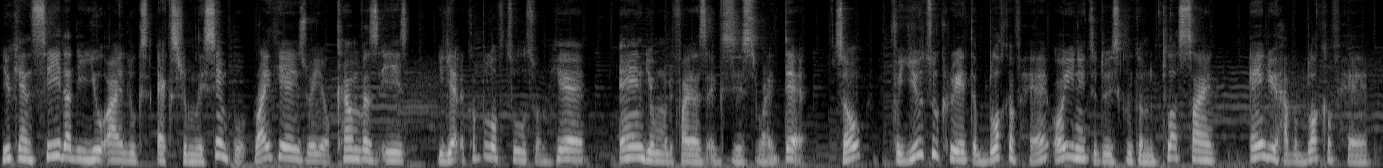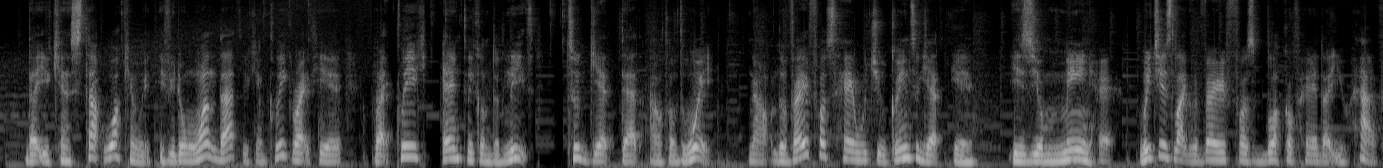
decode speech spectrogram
you can see that the UI looks extremely simple. Right here is where your canvas is you get a couple of tools from here and your modifiers exist right there. So for you to create a block of hair, all you need to do is click on the plus sign and you have a block of hair that you can start working with. If you don't want that, you can click right here, right click and click on delete to get that out of the way. Now, the very first hair which you're going to get here is your main hair, which is like the very first block of hair that you have.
